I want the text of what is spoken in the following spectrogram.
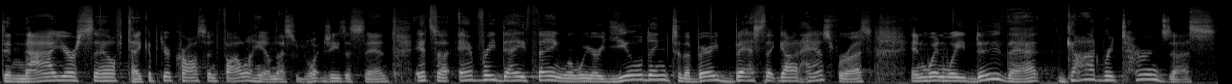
deny yourself, take up your cross and follow Him. That's what Jesus said. It's a everyday thing where we are yielding to the very best that God has for us. And when we do that, God returns us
